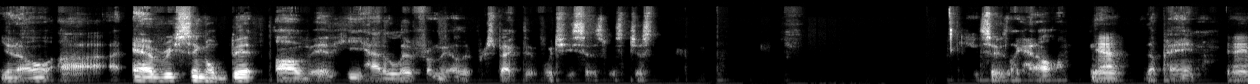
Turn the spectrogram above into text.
You know, uh, every single bit of it, he had to live from the other perspective, which he says was just So it was like hell. Yeah. The pain. Yeah.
